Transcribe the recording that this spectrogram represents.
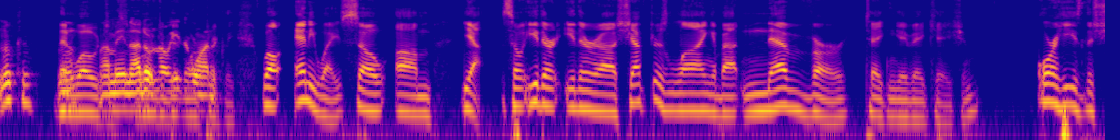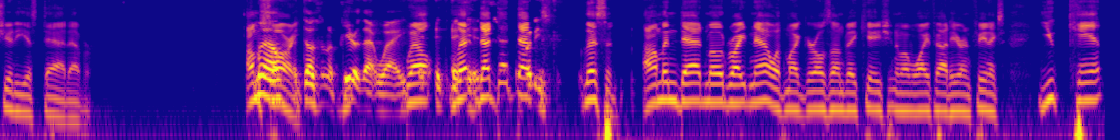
Okay. than Well, Woj. I mean. I don't Woj know either one. prickly. Well, anyway, so um, yeah, so either either uh, Schefter's lying about never taking a vacation, or he's the shittiest dad ever. I'm well, sorry. It doesn't appear that way. Well, It- it- that- that- that- Listen, I'm in dad mode right now with my girls on vacation and my wife out here in Phoenix. You can't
